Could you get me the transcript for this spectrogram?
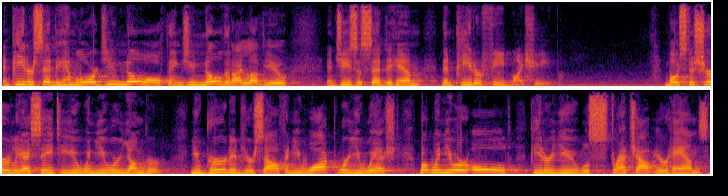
And Peter said to him, Lord, you know all things. You know that I love you. And Jesus said to him, Then Peter, feed my sheep. Most assuredly, I say to you, when you were younger, you girded yourself and you walked where you wished. But when you are old, Peter, you will stretch out your hands,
